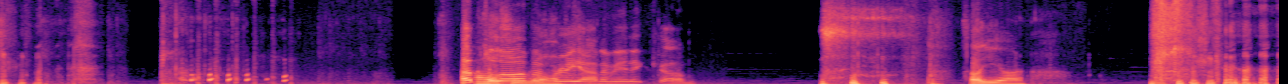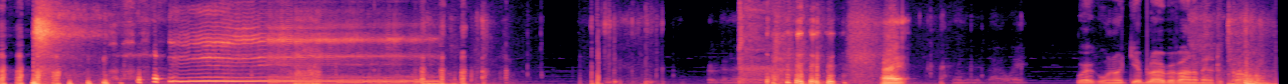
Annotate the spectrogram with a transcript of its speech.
I I pull off a free automatic come. Um, so you are? Alright. We're going out your blurb of animated come.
